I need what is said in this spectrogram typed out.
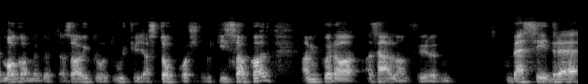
maga mögött az ajtót úgy, hogy a stokkostul kiszakad, amikor az államfő beszédre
